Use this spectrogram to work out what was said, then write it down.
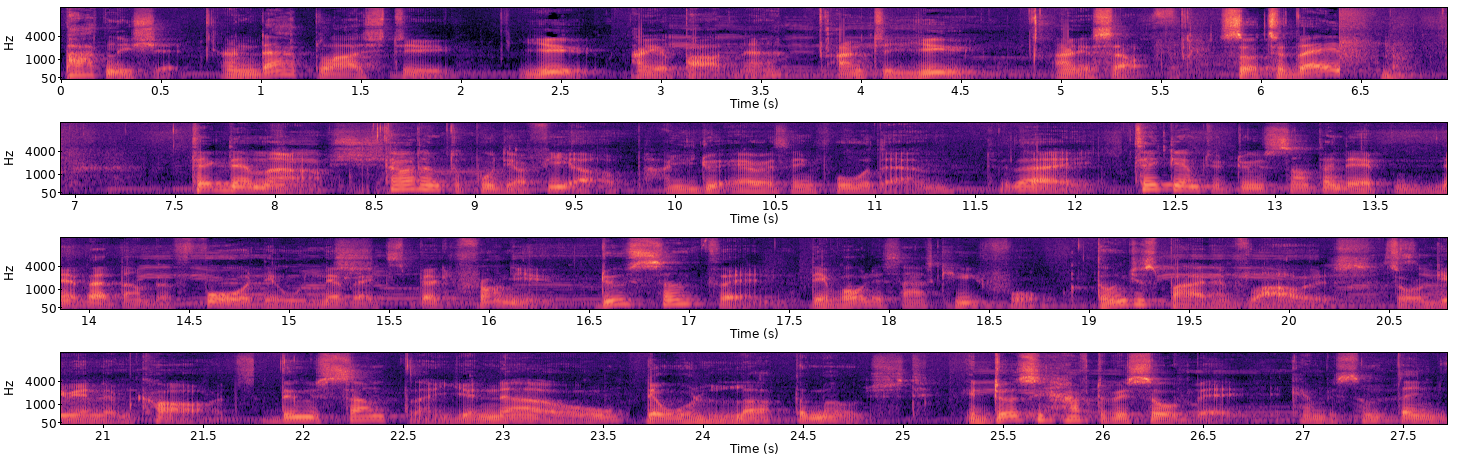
partnership. And that applies to you and your partner, and to you and yourself. So today, Take them out. Tell them to put their feet up and you do everything for them today. Take them to do something they've never done before, they will never expect from you. Do something they've always asked you for. Don't just buy them flowers or giving them cards. Do something you know they will love the most. It doesn't have to be so big, it can be something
